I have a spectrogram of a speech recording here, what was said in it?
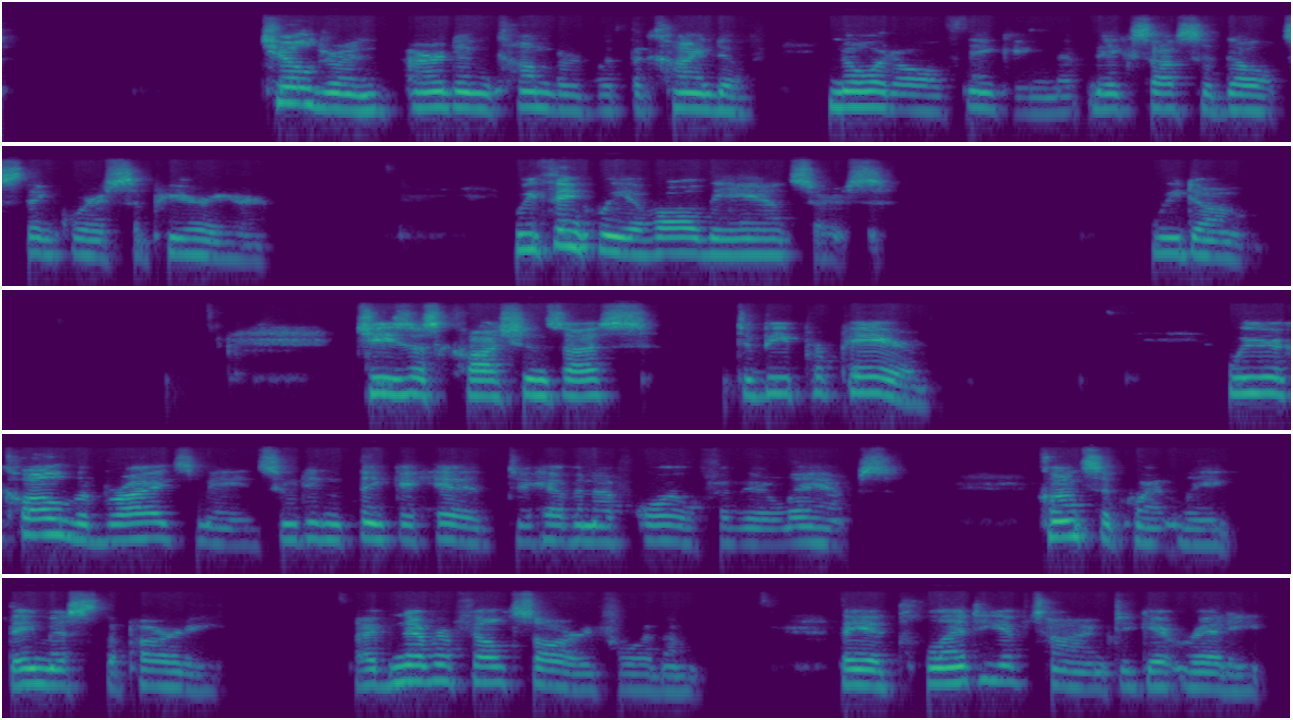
Children aren't encumbered with the kind of know it all thinking that makes us adults think we're superior. We think we have all the answers. We don't. Jesus cautions us to be prepared. We recall the bridesmaids who didn't think ahead to have enough oil for their lamps. Consequently, they missed the party. I've never felt sorry for them. They had plenty of time to get ready.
